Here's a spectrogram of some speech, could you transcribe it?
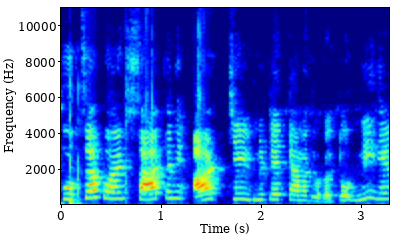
पुढचा पॉईंट सात आणि आठ जे युनिट आहेत त्यामध्ये बघा दोन्ही हे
